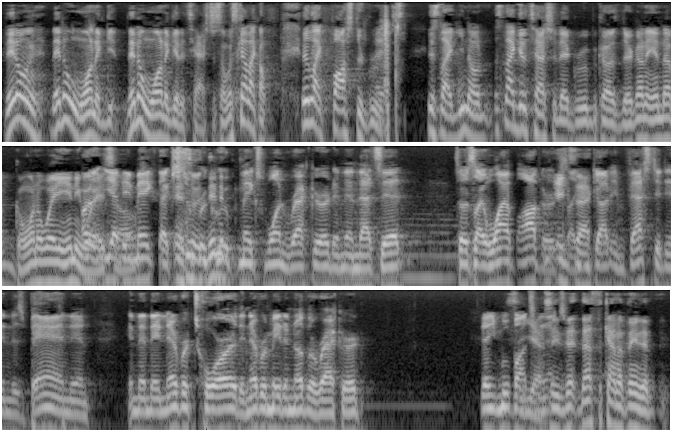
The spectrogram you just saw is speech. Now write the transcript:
they don't they don't want to get they don't want to get attached to someone. It's kind of like a they're like foster groups. It's like you know let's not get attached to that group because they're going to end up going away anyway. Or, yeah, so. they make like super so group it, makes one record and then that's it. So it's like why bother? It's exactly. like you got invested in this band and and then they never toured, they never made another record. Then you move on. Yeah, to see, that's the kind of thing that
